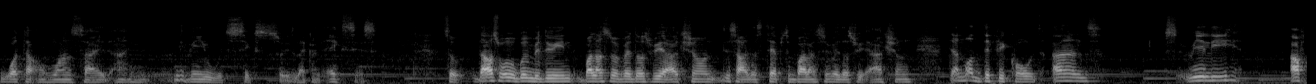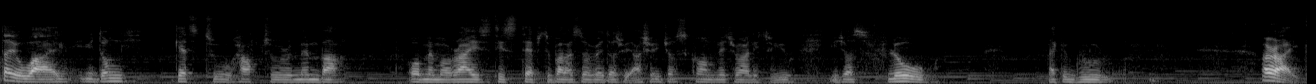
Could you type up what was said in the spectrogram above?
water on one side and leaving you with 6 so it's like an excess. So that's what we're going to be doing balancing of redox reaction. These are the steps to balancing redox reaction. They're not difficult and really after a while you don't get to have to remember or memorize these steps to balance the redox reaction. It just come naturally to you. You just flow like a guru. All right.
